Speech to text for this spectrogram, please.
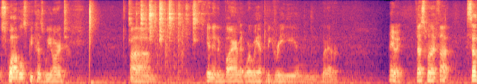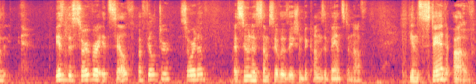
squabbles because we aren't um, in an environment where we have to be greedy and whatever. Anyway, that's what I thought. So, th- is the server itself a filter, sort of? As soon as some civilization becomes advanced enough, instead of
